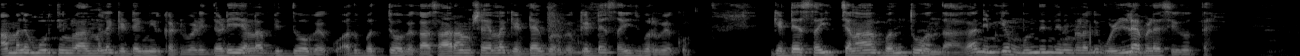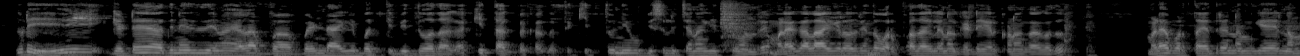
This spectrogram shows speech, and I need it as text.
ಆಮೇಲೆ ಮೂರು ತಿಂಗಳಾದಮೇಲೆ ಗೆಡ್ಡೆಗೆ ನೀರು ಕಟ್ಟಬೇಡಿ ದಡಿ ಎಲ್ಲ ಬಿದ್ದು ಹೋಗ್ಬೇಕು. ಅದು ಬತ್ತಿ ಹೋಗ್ಬೇಕು. ಆ ಸಾರಾಂಶ ಎಲ್ಲ ಗೆಡ್ಡೆಗೆ ಬರಬೇಕು. ಗೆಡ್ಡೆ ಸೈಜ್ ಬರಬೇಕು. ಗೆಡ್ಡೆ ಸೈಜ್ ಚೆನ್ನಾಗಿ ಬಂತು ಅಂದಾಗ ನಿಮಗೆ ಮುಂದಿನ ದಿನಗಳಲ್ಲಿ ಒಳ್ಳೆಯ ಬೆಳೆ ಸಿಗುತ್ತೆ. ನೋಡಿ ಗೆಡ್ಡೆ ಹದಿನೈದು ದಿನ ಎಲ್ಲ ಬೆಂಡಾಗಿ ಬತ್ತಿ ಬಿದ್ದು ಹೋದಾಗ ಕಿತ್ತು ಹಾಕ್ಬೇಕಾಗುತ್ತೆ. ಕಿತ್ತು ನೀವು ಬಿಸಿಲು ಚೆನ್ನಾಗಿತ್ತು ಅಂದರೆ ಮಳೆಗಾಲ ಆಗಿರೋದ್ರಿಂದ ಹೊರ್ಪಾದಾಗಲೇ ನಾವು ಗೆಡ್ಡೆ ಏರ್ಕೊಳಕ್ಕಾಗೋದು. ಮಳೆ ಬರ್ತಾ ಇದ್ದರೆ ನಮಗೆ ನಮ್ಮ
